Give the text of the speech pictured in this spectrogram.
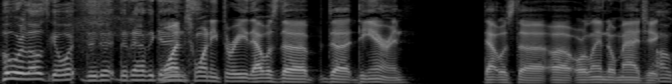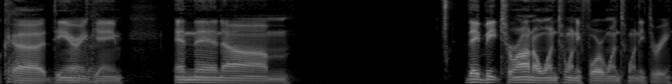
Who were those? What did they, did they have the games? 123. That was the the De'Aaron. That was the uh, Orlando Magic Okay. uh, De'Aaron Okay. game, and then um, they beat Toronto 124 123.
